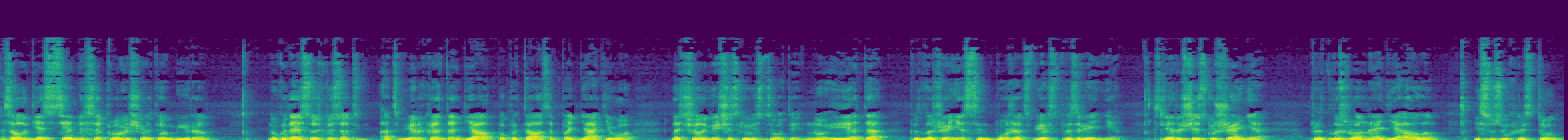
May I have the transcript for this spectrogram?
завладеть всеми сокровищами этого мира. Но когда Иисус Христос отверг это, дьявол попытался поднять его – на человеческие высоты, но и это предложение Сын Божий отверг с презрения. Следующее искушение, предложенное дьяволом Иисусу Христу,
